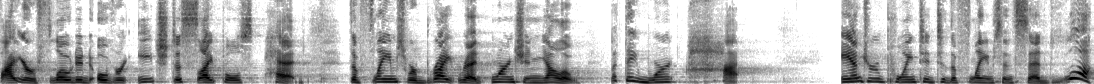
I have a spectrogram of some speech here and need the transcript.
fire floated over each disciple's head. The flames were bright red, orange, and yellow, but they weren't hot. Andrew pointed to the flames and said, Look!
